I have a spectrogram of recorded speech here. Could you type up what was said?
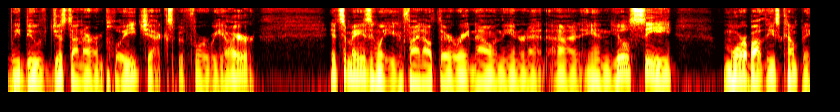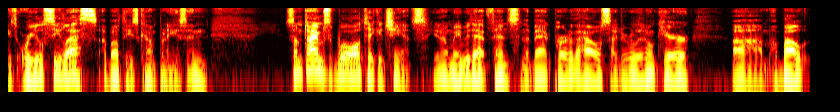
we do just on our employee checks before we hire. It's amazing what you can find out there right now on the internet, uh, and you'll see more about these companies, or you'll see less about these companies. And sometimes we'll all take a chance. You know, maybe that fence in the back part of the house. I really don't care um, about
